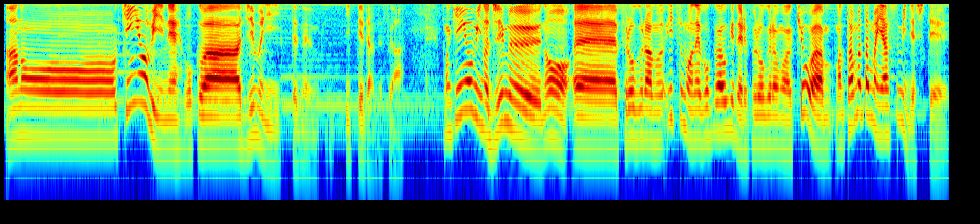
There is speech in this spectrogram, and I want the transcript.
あのー金曜日にね、僕はジムに行って,、ね、行ってたんですが、まあ、金曜日のジムの、えープログラム、いつもね、僕が受けてるプログラムは、今日は、まあ、たまたま休みでして、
